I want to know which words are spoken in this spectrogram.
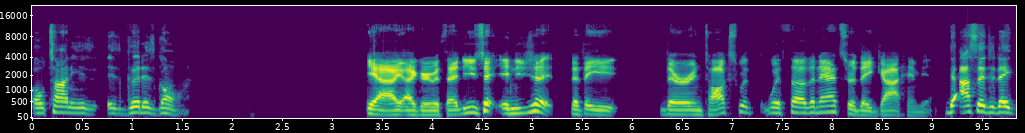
Ohtani is as good as gone. Yeah, I, I agree with that. You said and you said that they they're in talks with with uh, the Nats or they got him yet? I said that they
